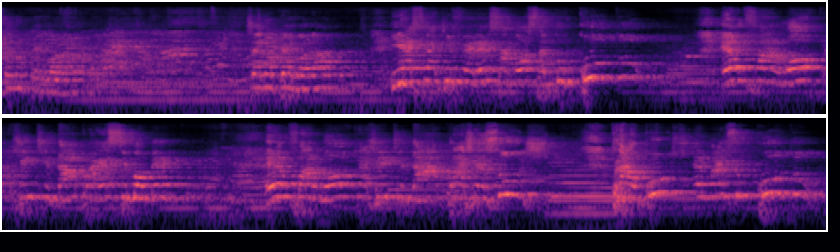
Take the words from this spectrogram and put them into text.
Você não pegou não? Você não pegou não? E essa é a diferença nossa do culto. É o valor que a gente dá para esse momento é o valor que a gente dá para Jesus. Para alguns é mais um culto,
